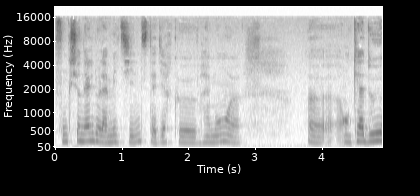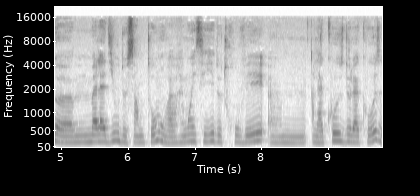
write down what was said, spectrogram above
fonctionnelle de la médecine, c'est-à-dire que vraiment, en cas de maladie ou de symptômes, on va vraiment essayer de trouver la cause de la cause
